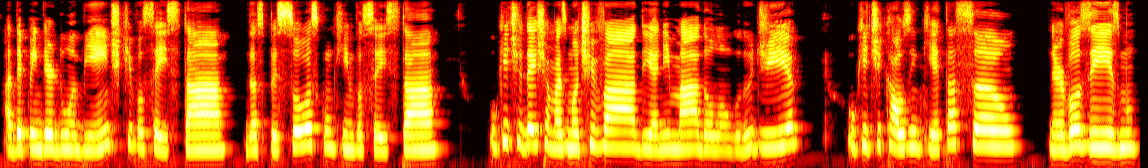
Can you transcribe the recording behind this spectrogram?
a depender do ambiente que você está, das pessoas com quem você está, o que te deixa mais motivado e animado ao longo do dia, o que te causa inquietação, nervosismo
